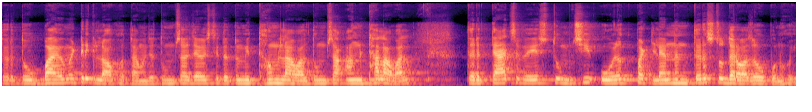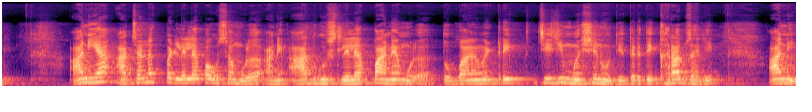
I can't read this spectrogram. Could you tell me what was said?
तर तो बायोमेट्रिक लॉक होता. म्हणजे तुमचा ज्यावेळेस तिथं तुम्ही थंब लावाल तुमचा अंगठा लावाल तर त्याच वेळेस तुमची ओळख पटल्यानंतरच तो दरवाजा ओपन होईल. आणि या अचानक पडलेल्या पावसामुळं आणि आत घुसलेल्या पाण्यामुळं तो बायोमेट्रिकची जी मशीन होती तर ती खराब झाली. आणि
